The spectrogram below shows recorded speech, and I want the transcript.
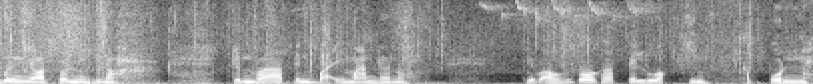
เบิ่งยอดต้นนี้พี่น้องจนว่าเป็นใบมันแล้วเนาะเก็บเอาก็กับไปลวกกินกับปนเนาะ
